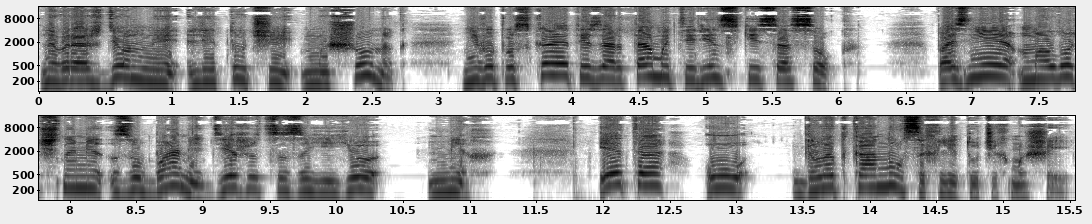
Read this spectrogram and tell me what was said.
Новорожденный летучий мышонок не выпускает изо рта материнский сосок. Позднее молочными зубами держится за ее мех. Это у гладконосых летучих мышей.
